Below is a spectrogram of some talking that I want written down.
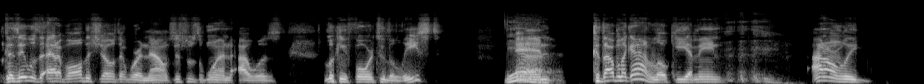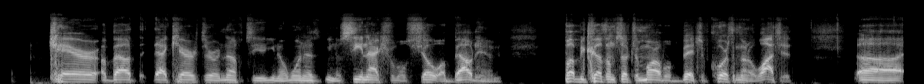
because it was out of all the shows that were announced, this was the one I was looking forward to the least. Yeah. And because I'm like, ah, Loki. I mean, I don't really care about that character enough to, you know, want to, you know, see an actual show about him. But because I'm such a Marvel bitch, of course I'm gonna watch it. Uh,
